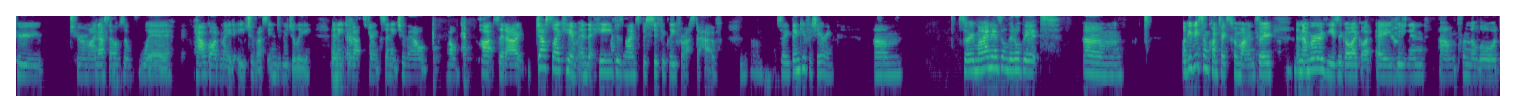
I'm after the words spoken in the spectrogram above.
to to remind ourselves of where how god made each of us individually and each of our strengths and each of our our parts that are just like him and that he designed specifically for us to have. Um, so thank you for sharing. Um, so mine is a little bit um, i'll give you some context for mine. So a number of years ago i got a vision um, from the lord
